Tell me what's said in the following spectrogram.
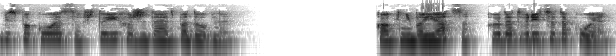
беспокоятся, что их ожидает подобное. Как не бояться, когда творится такое?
